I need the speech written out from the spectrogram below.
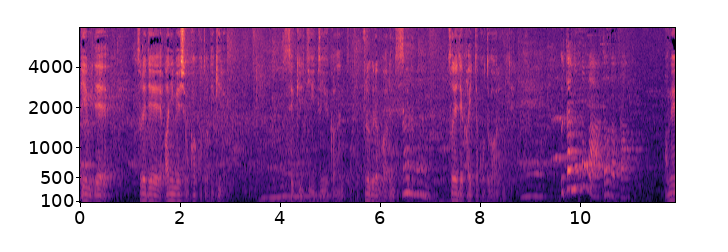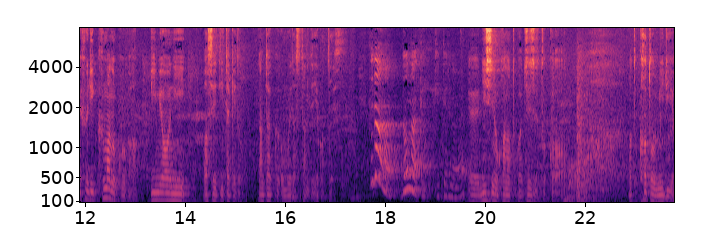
ゲームでそれでアニメーションを描くことができる。セキュリティというかプログラムがあるんですけど、うんうん。それで書いたことがあるみたい。歌の方はどうだった？雨降り熊の子が微妙に忘れていたけどなんとなく思い出せたんでよかったです、普段はどんな曲聴いてるの？えー西野カナとかジュジュとかあと加藤ミリア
